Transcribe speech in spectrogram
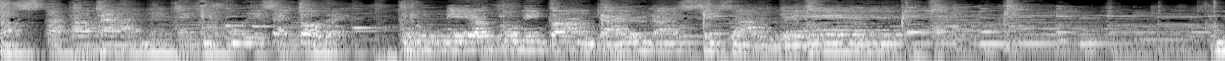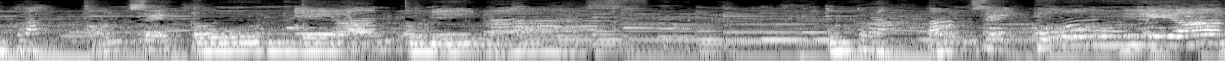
Nostakaa, päänne te ikuiset ovet. Kunnian kuninkaan käydä sisälle. Kuka on se kunnian kuningas? Kuka on se kunnian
